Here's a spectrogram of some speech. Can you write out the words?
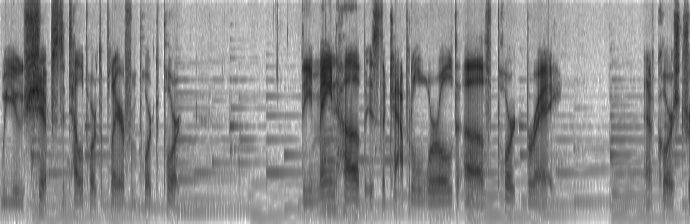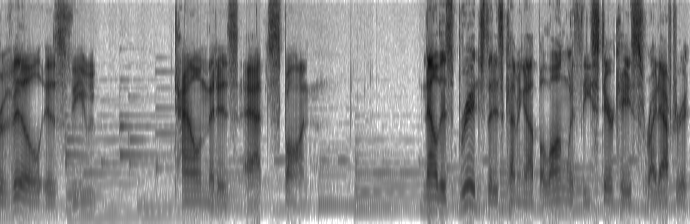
we use ships to teleport the player from port to port. The main hub is the capital world of Port Bray. And of course, Treville is the town that is at spawn. Now this bridge that is coming up along with the staircase right after it,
